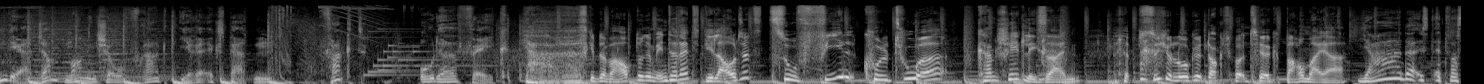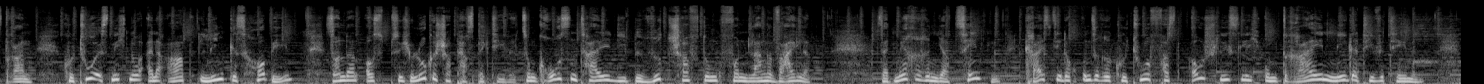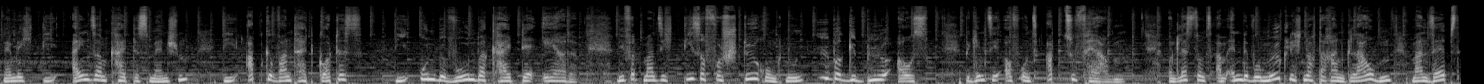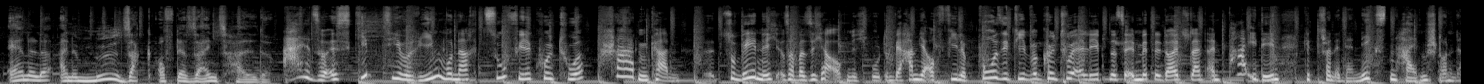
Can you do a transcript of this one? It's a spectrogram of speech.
MDR Jump Morning Show fragt ihre Experten. Fakt oder Fake? Ja, es gibt eine Behauptung im Internet, die lautet, zu viel Kultur kann schädlich sein. Psychologe Dr. Dirk Baumeier. Ja, da ist etwas dran. Kultur ist nicht nur eine Art linkes Hobby, sondern aus psychologischer Perspektive zum großen Teil die Bewirtschaftung von Langeweile. Seit mehreren Jahrzehnten kreist jedoch unsere Kultur fast ausschließlich um drei negative Themen, nämlich die Einsamkeit des Menschen, die Abgewandtheit Gottes die Unbewohnbarkeit der Erde. Liefert man sich dieser Verstörung nun über Gebühr aus, beginnt sie auf uns abzufärben und lässt uns am Ende womöglich noch daran glauben, man selbst ähnele einem Müllsack auf der Seinshalde. Also, es gibt Theorien, wonach zu viel Kultur schaden kann. Zu wenig ist aber sicher auch nicht gut. Und wir haben ja auch viele positive Kulturerlebnisse in Mitteldeutschland. Ein paar Ideen gibt es schon in der nächsten halben Stunde.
